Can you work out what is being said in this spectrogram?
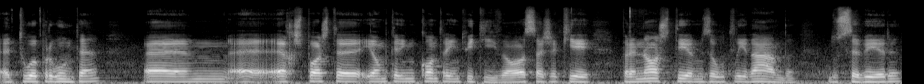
a tua pergunta, um, a, a, resposta é um bocadinho contraintuitiva, ou seja, que é para nós termos a utilidade do saber,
